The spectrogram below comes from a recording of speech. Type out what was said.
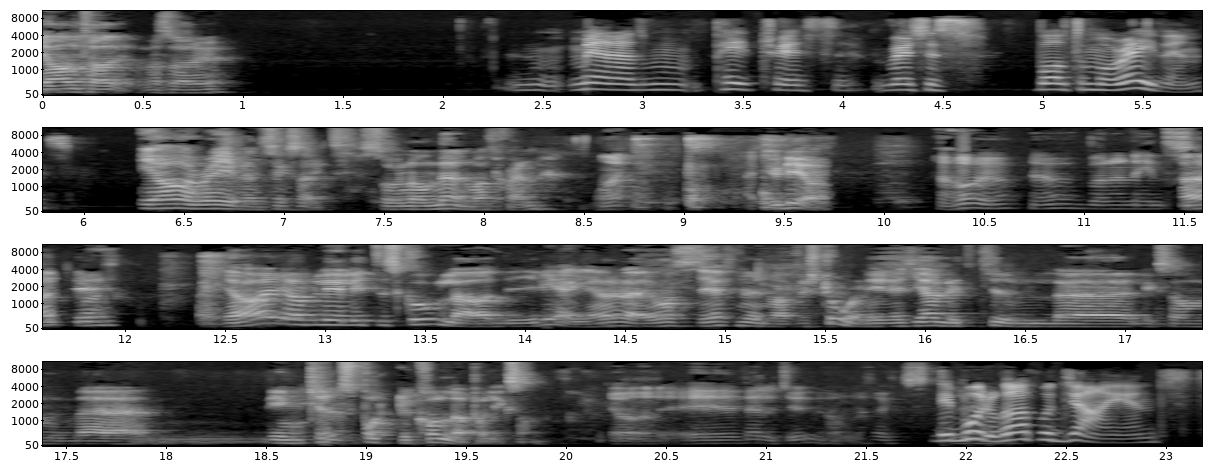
jag antar, vad sa du? Menar du Patriots versus Baltimore Ravens? Ja, Ravens, exakt. Såg någon den matchen? Nej. Det gjorde jag. Jaha, ja. ja var den Ja, intressant? det, ja, jag blev lite skolad i reglerna där. Jag måste säga för nu när man förstår. Det är ett jävligt kul, eh, liksom, eh, det är en kul sport att kolla på liksom. Ja, det är väldigt underhållande faktiskt. Det borde kolla på Giants.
